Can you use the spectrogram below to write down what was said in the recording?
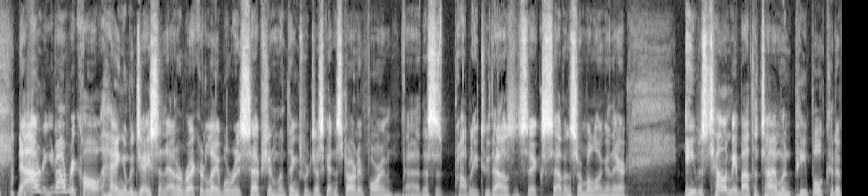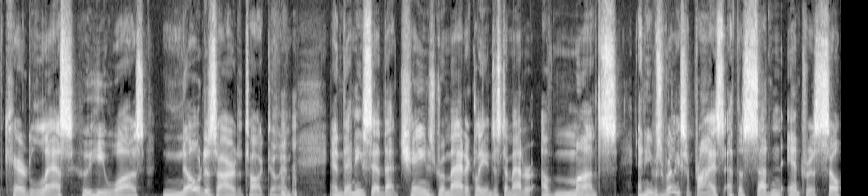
now, I, you know, I recall hanging with Jason at a record label reception when things were just getting started for him. Uh, this is probably 2006, 7, somewhere along in there he was telling me about the time when people could have cared less who he was, no desire to talk to him. and then he said that changed dramatically in just a matter of months. and he was really surprised at the sudden interest. So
